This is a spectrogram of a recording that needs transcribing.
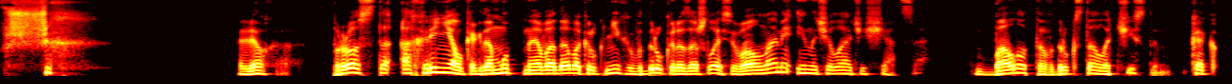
Вших! Леха просто охренел, когда мутная вода вокруг них вдруг разошлась волнами и начала очищаться. Болото вдруг стало чистым, как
